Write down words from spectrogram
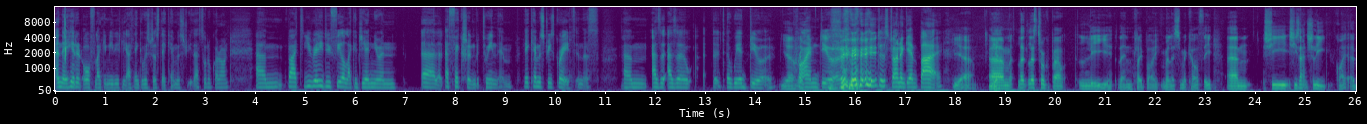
and they hit it off like immediately. I think it was just their chemistry that sort of got on, um, but you really do feel like a genuine uh, affection between them. Their chemistry is great in this. Um, as a as a, a, a weird duo, Yeah, crime duo, just trying to get by. Yeah. Yeah. Um, let, let's talk about Lee, then played by Melissa McCarthy. Um, she she's actually quite a,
